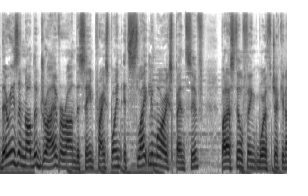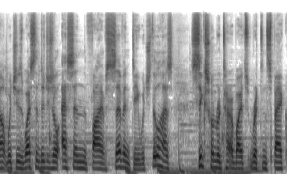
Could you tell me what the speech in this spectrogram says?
There is another drive around the same price point. It's slightly more expensive, but I still think worth checking out, which is Western Digital SN570, which still has 600 terabytes written spec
